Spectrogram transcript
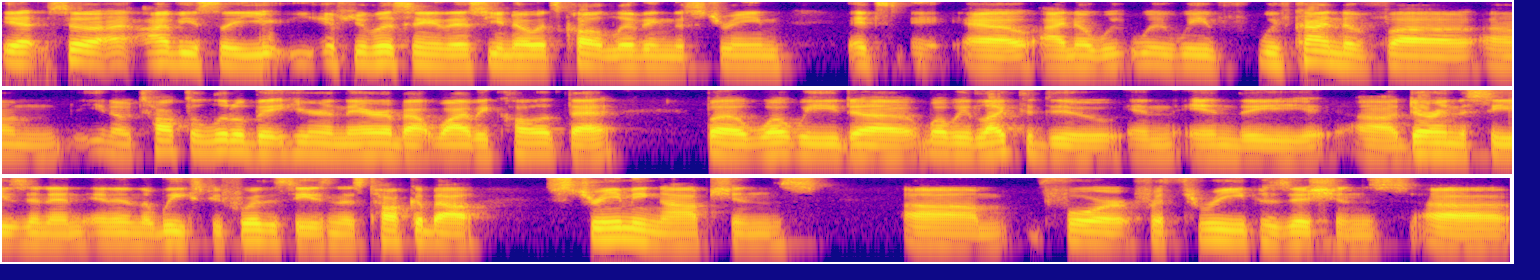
Yeah, so obviously, you, if you're listening to this, you know it's called living the stream. It's uh, I know we, we we've we've kind of uh, um, you know talked a little bit here and there about why we call it that, but what we'd uh, what we'd like to do in in the uh, during the season and, and in the weeks before the season is talk about streaming options um, for for three positions uh,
